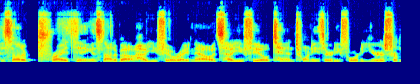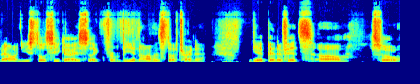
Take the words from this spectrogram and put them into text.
it's not a pride thing. It's not about how you feel right now. It's how you feel 10, 20, 30, 40 years from now. And you still see guys like from Vietnam and stuff trying to get benefits. Um, so,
